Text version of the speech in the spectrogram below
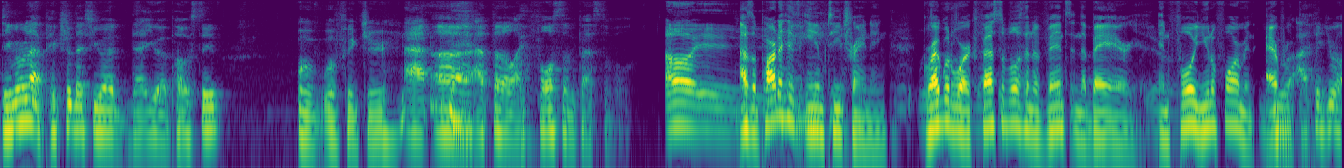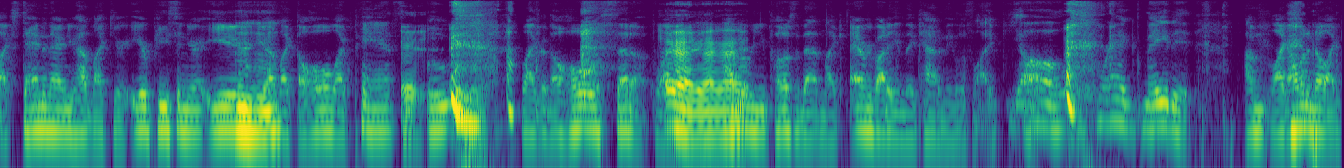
Do you remember that picture that you had that you had posted What, what picture? at uh at the like Folsom Festival? Oh yeah. yeah, yeah. As a part of his EMT training, Greg would work festivals and events in the Bay Area in full uniform and everything. I think you were like standing there and you had like your earpiece in your ear. You had like the whole like pants and boots, like the whole setup. Like, Right, right, I remember you posted that and like everybody in the academy was like, "Yo, Greg made it." I'm like, I want to know like,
